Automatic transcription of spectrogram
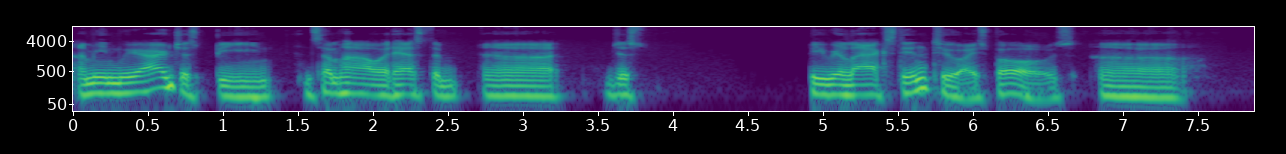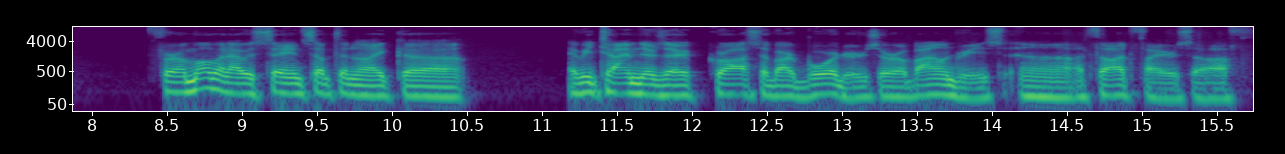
I mean, we are just being, and somehow it has to uh, just be relaxed into, I suppose. Uh, for a moment, I was saying something like, uh, every time there's a cross of our borders or our boundaries, uh, a thought fires off.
